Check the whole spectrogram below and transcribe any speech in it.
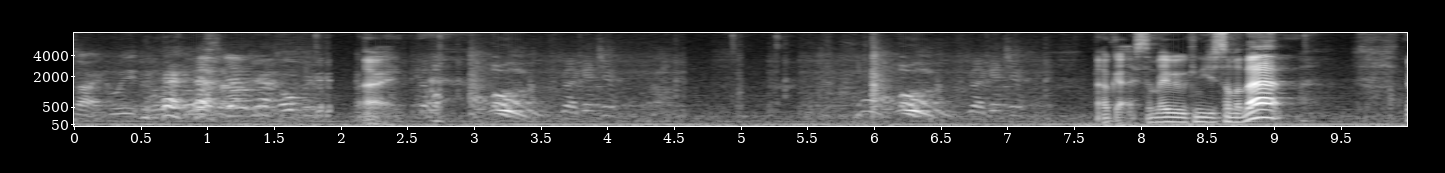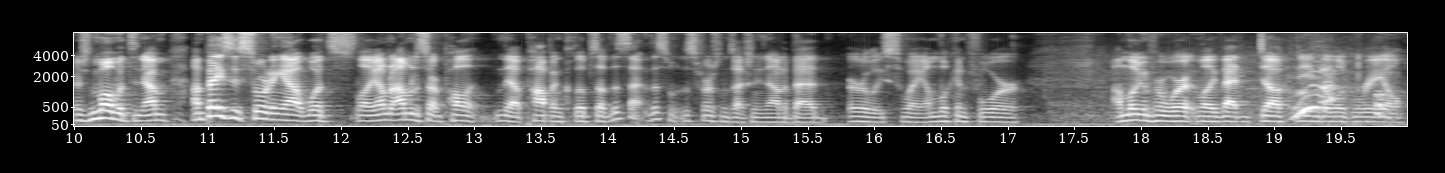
Sorry, can we? All right. Okay, so maybe we can use some of that. There's moments in I'm I'm basically sorting out what's like I'm, I'm gonna start pulling yeah, popping clips up. This this this first one's actually not a bad early swing. I'm looking for I'm looking for where like that duck needing to look real,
